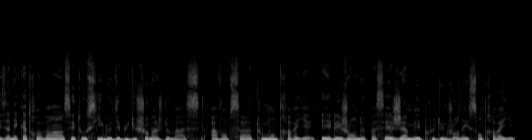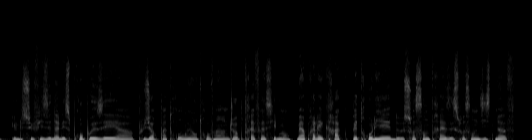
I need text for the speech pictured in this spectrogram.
Les années 80, c'est aussi le début du chômage de masse. Avant ça, tout le monde travaillait et les gens ne passaient jamais plus d'une journée sans travailler. Il suffisait d'aller se proposer à plusieurs patrons et on trouvait un job très facilement. Mais après les cracks pétroliers de 73 et 79,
